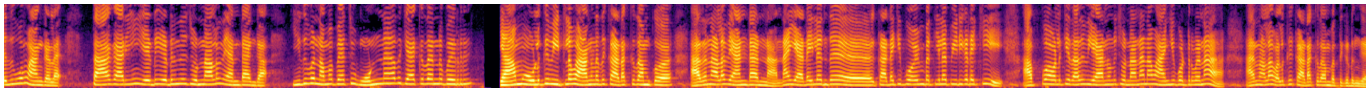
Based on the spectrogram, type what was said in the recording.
எதுவும் வாங்கலை. தாகாரியும் எடு எடுன்னு சொன்னாலும் வேண்டாங்க. இதுவ நம்ம பேச்சு ஒன்னாவது கேட்குதான்னு பேரு. ஏமா அவளுக்கு வீட்டில் வாங்கினது கிடக்குதாம்க்கோ. அதனால வேண்டான்னா. நான் இடையில இந்த கடைக்கு போயும் பற்றியில பீடி கடைக்கு. அப்போ அவளுக்கு ஏதாவது வேணும்னு சொன்னானா நான் வாங்கி போட்டுருவேனா? அதனால அவளுக்கு கிடக்குதான் பார்த்துக்கிடுங்க.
